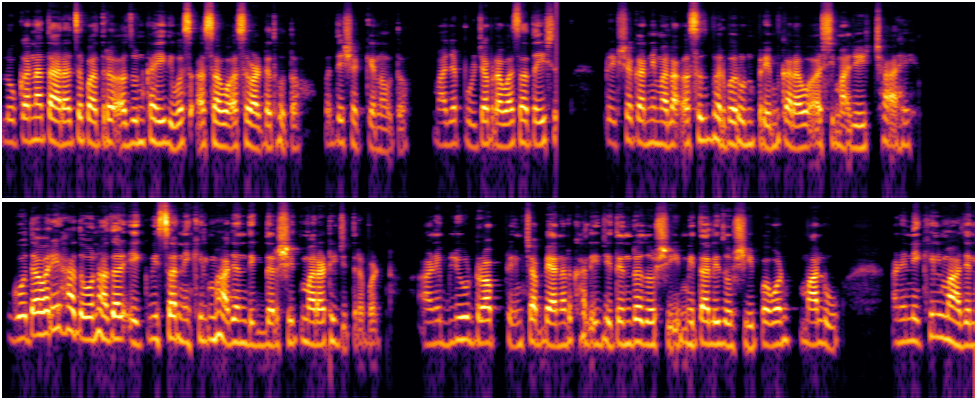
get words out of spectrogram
लोकांना ताराचं पात्र अजून काही दिवस असावं असं वाटत होतं पण ते शक्य नव्हतं. माझ्या पुढच्या प्रवासातही प्रेक्षकांनी मला असंच भरभरून प्रेम करावं अशी माझी इच्छा आहे. गोदावरी हा दोन हजार एकवीसचा निखिल महाजन दिग्दर्शित मराठी चित्रपट आणि ब्ल्यू ड्रॉप फिल्मच्या बॅनरखाली जितेंद्र जोशी मिताली जोशी पवन मालू आणि निखिल महाजन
